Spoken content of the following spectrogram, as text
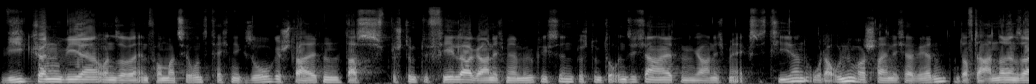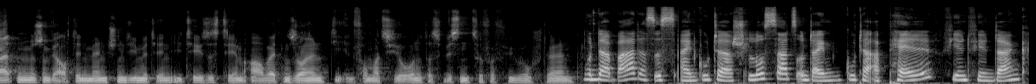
wie können wir unsere Informationstechnik so gestalten, dass bestimmte Fehler gar nicht mehr möglich sind, bestimmte Unsicherheiten gar nicht mehr existieren oder unwahrscheinlicher werden. Und auf der anderen Seite müssen wir auch den Menschen, die mit den IT-Systemen arbeiten sollen, die Informationen und das Wissen zur Verfügung stellen. Wunderbar, das ist ein guter Schlusssatz und ein guter Appell. Vielen, vielen Dank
